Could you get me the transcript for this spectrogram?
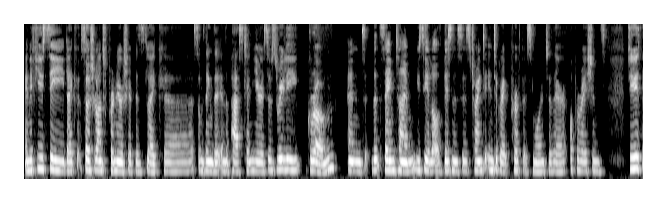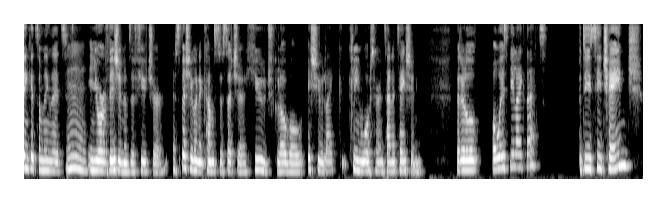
And if you see like social entrepreneurship is like uh, something that in the past 10 years has really grown and at the same time, you see a lot of businesses trying to integrate purpose more into their operations. Do you think it's something that's mm. in your vision of the future, especially when it comes to such a huge global issue like clean water and sanitation, that it'll always be like that? But do you see change?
